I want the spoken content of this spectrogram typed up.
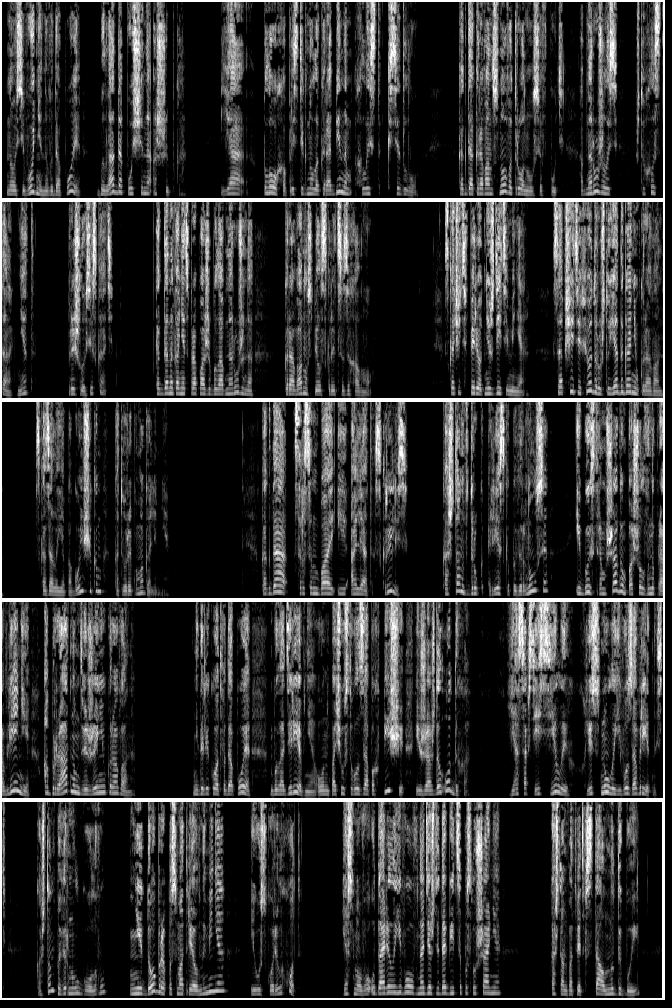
Но сегодня на водопое была допущена ошибка. Я плохо пристегнула карабином хлыст к седлу. Когда караван снова тронулся в путь, обнаружилось, что хлыста нет. Пришлось искать. Когда, наконец, пропажа была обнаружена, караван успел скрыться за холмом. «Скачите вперед, не ждите меня. Сообщите Федору, что я догоню караван», — сказала я погонщикам, которые помогали мне. Когда Сарсенбай и Алят скрылись, Каштан вдруг резко повернулся и быстрым шагом пошел в направлении, обратном движению каравана. Недалеко от водопоя была деревня, он почувствовал запах пищи и жаждал отдыха. Я со всей силы хлестнула его за вредность. Каштан повернул голову, недобро посмотрел на меня и ускорил ход. Я снова ударила его в надежде добиться послушания — Каштан в ответ встал на дыбы.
